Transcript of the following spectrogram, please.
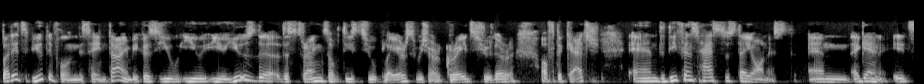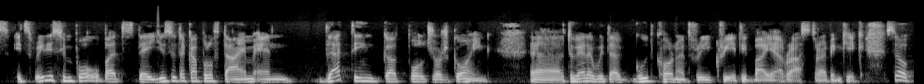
but it's beautiful in the same time because you you you use the the strengths of these two players, which are great shooter of the catch, and the defense has to stay honest. And again, it's it's really simple, but they use it a couple of time and that thing got Paul George going, uh, together with a good corner three created by a Russ driving kick. So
